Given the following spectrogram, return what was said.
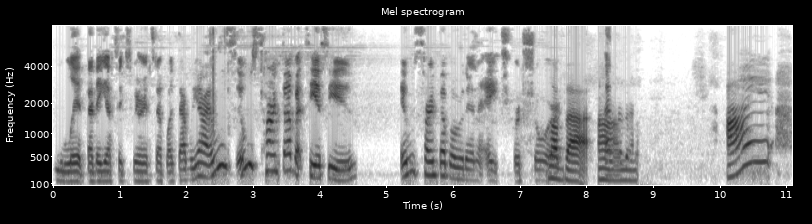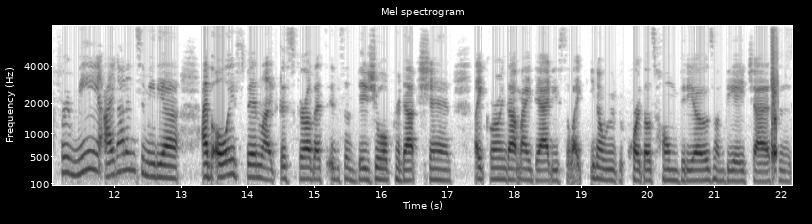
pretty lit that they got to experience stuff like that. But yeah, it was it was turned up at TSU. It was turned up over there in the H for sure. Love that. I love that. Um, I, for me, I got into media. I've always been like this girl that's into visual production. Like growing up, my dad used to like, you know, we would record those home videos on VHS and,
